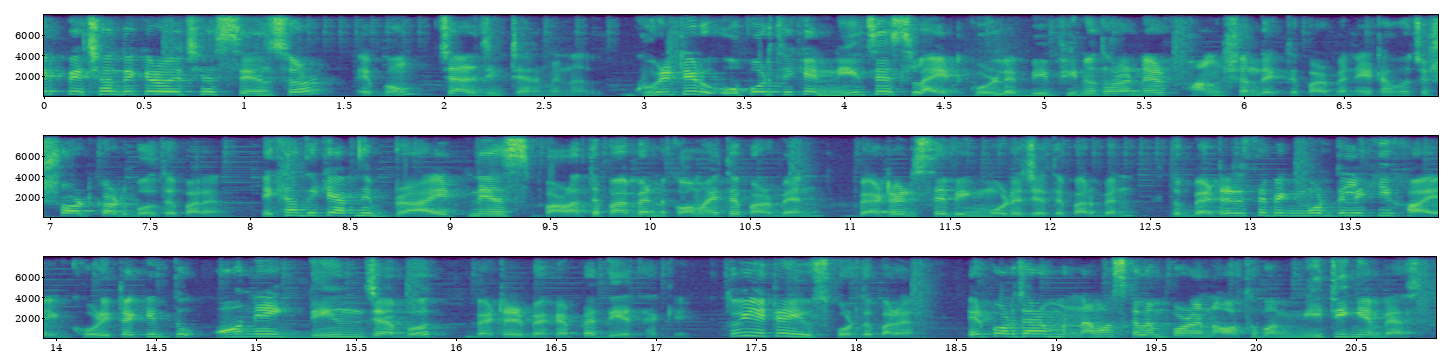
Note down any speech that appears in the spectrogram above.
এর পেছন দিকে রয়েছে সেন্সর এবং চার্জিং টার্মিনাল ঘড়িটির ওপর থেকে নিচে স্লাইড করলে বিভিন্ন ধরনের ফাংশন দেখতে পারবেন, এটা হচ্ছে শর্টকাট বলতে পারেন। এখান থেকে আপনি ব্রাইটনেস বাড়াতে পারবেন, কমাইতে পারবেন ব্যাটারি সেভিং মোডে যেতে পারবেন। তো ব্যাটারি সেভিং মোড দিলে কি হয়? ঘড়িটা কিন্তু অনেক দিন যাবত ব্যাটারি ব্যাকআপটা দিয়ে থাকে। তো এটা ইউজ করতে পারেন। এরপর যারা নামাজ কালাম পড়েন অথবা মিটিং এ ব্যস্ত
